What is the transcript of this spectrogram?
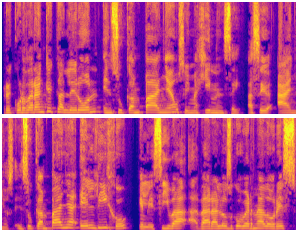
Recordarán que Calderón en su campaña, o sea, imagínense, hace años, en su campaña él dijo que les iba a dar a los gobernadores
